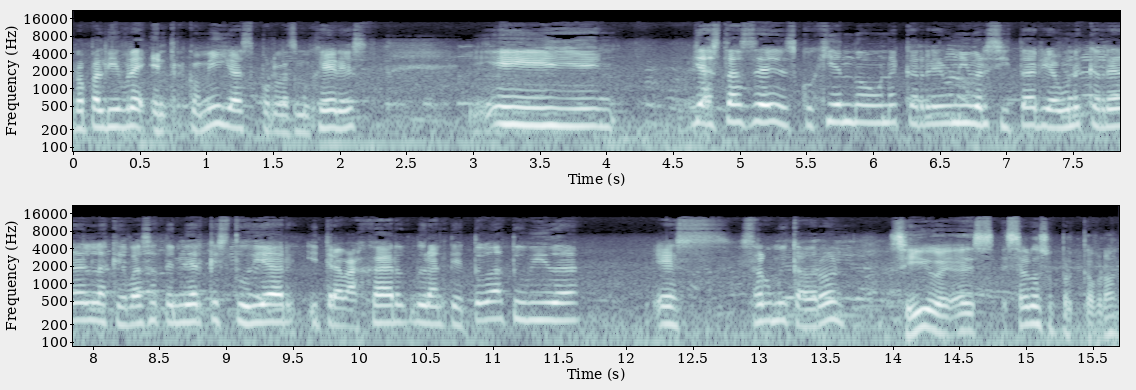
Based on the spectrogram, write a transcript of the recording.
ropa libre, entre comillas, por las mujeres. Y ya estás escogiendo una carrera universitaria, una carrera en la que vas a tener que estudiar y trabajar durante toda tu vida, es, algo muy cabrón. Sí, es, es algo súper cabrón.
